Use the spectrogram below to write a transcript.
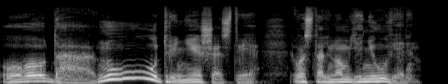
«О, да, ну, утреннее шествие. В остальном я не уверен».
